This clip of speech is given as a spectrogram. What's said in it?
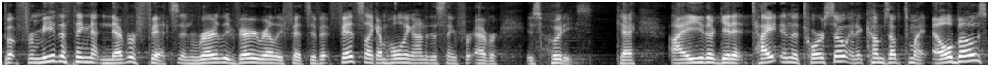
but for me, the thing that never fits and rarely, very rarely fits, if it fits like I'm holding on to this thing forever, is hoodies. Okay? I either get it tight in the torso and it comes up to my elbows,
